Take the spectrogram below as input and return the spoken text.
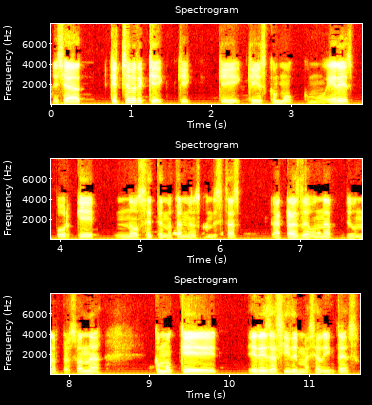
decía, qué chévere que, que, que, que es como, como eres, porque no se te nota al menos cuando estás atrás de una, de una persona, como que eres así demasiado intenso.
